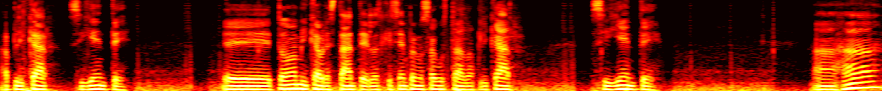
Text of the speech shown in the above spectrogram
Aplicar. Siguiente. Eh, toma mi cabrestante, las que siempre nos ha gustado. Aplicar. Siguiente. Ajá.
